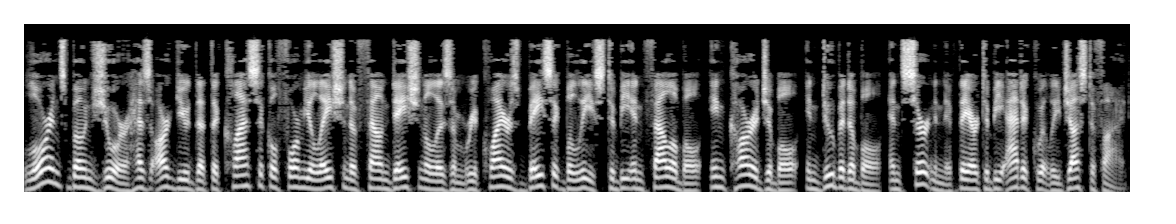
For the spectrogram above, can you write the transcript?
Laurence BonJour has argued that the classical formulation of foundationalism requires basic beliefs to be infallible, incorrigible, indubitable, and certain if they are to be adequately justified.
